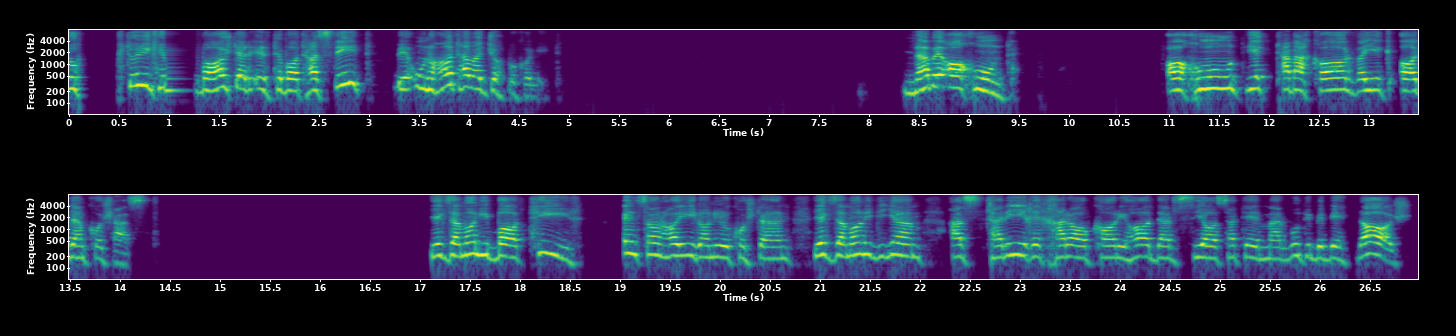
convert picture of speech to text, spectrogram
دکتری که باهاش در ارتباط هستید؟ به اونها توجه بکنید. نه به آخوند. آخوند یک تبهکار و یک آدم کش است. یک زمانی با تیر انسانهای ایرانی رو کشتن یک زمانی دیگه هم از طریق خرابکاری ها در سیاست مربوط به بهداشت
